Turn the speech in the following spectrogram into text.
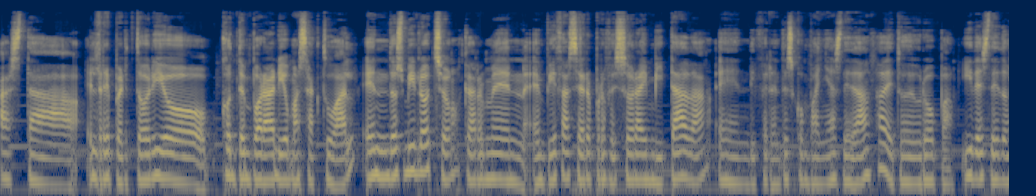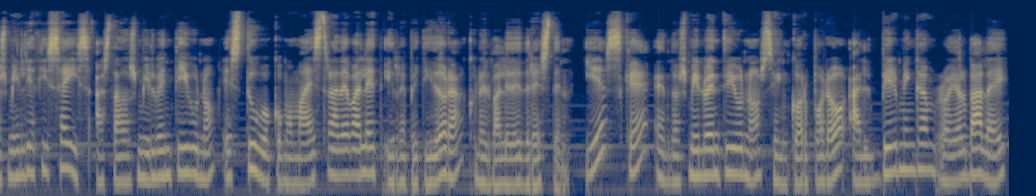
hasta el repertorio contemporáneo más actual. En 2008, Carmen empieza a ser profesora invitada en diferentes compañías de danza de toda Europa y desde 2016 hasta 2021 estuvo como maestra de ballet y repetidora con el Ballet de Dresden. Y es que en 2021 se incorporó al Birmingham Royal Ballet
